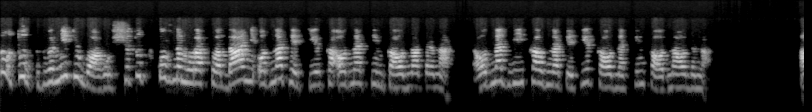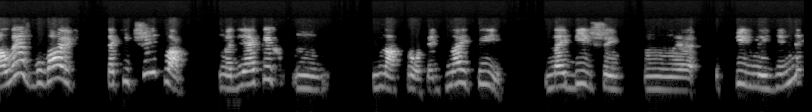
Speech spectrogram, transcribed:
Ну, тут зверніть увагу, що тут в кожному розкладанні одна п'ятірка, одна сімка, одна тринадцятка, одна двійка, одна п'ятірка, одна сімка, одна одинадцятка. Але ж бувають такі числа, для яких нас просять знайти найбільший е, спільний дільник.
